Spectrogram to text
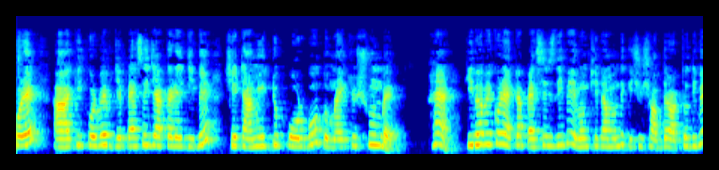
করে কি করবে, যে প্যাসেজ আকারে দিবে, সেটা আমি একটু পড়ব, তোমরা একটু শুনবে। হ্যাঁ কীভাবে করে একটা প্যাসেজ দিবে এবং সেটার মধ্যে কিছু শব্দের অর্থ দিবে,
